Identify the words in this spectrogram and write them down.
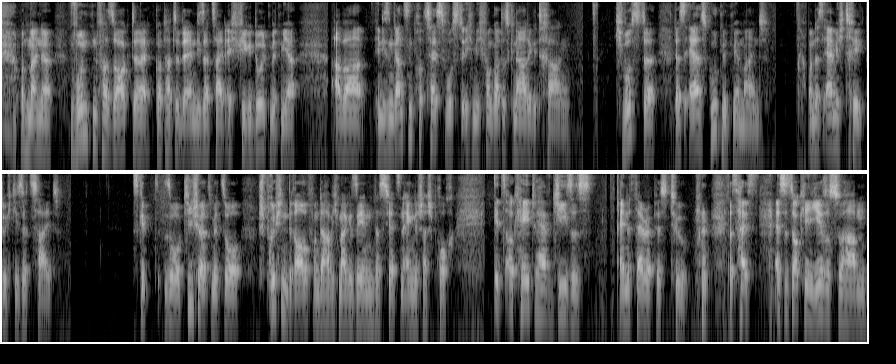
und meine Wunden versorgte. Gott hatte in dieser Zeit echt viel Geduld mit mir. Aber in diesem ganzen Prozess wusste ich mich von Gottes Gnade getragen. Ich wusste, dass er es gut mit mir meint und dass er mich trägt durch diese Zeit. Es gibt so T-Shirts mit so Sprüchen drauf und da habe ich mal gesehen, das ist jetzt ein englischer Spruch. It's okay to have Jesus and a therapist too. Das heißt, es ist okay, Jesus zu haben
